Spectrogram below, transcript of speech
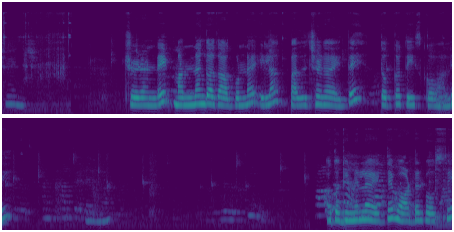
చేంజ్. చూడండి. మందంగా కాకుండా ఇలా పల్చగా అయితే తొక్క తీసుకోవాలి. ఒక గిన్నెలో అయితే వాటర్ పోసి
